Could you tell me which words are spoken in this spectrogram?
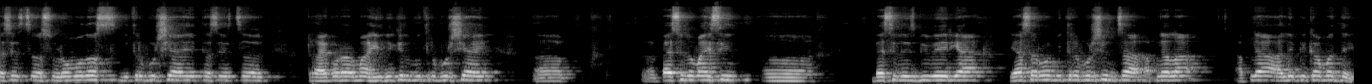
तसेच सुडोमोनस मित्रबुरशी आहे. तसेच ट्रायकोडर्मा ही देखील मित्रबुरशी आहे. पॅसिलोमायसिन, बॅसिलिस बिवेरिया या सर्व मित्रबुरशींचा आपल्याला आपल्या आलेपिकामध्ये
